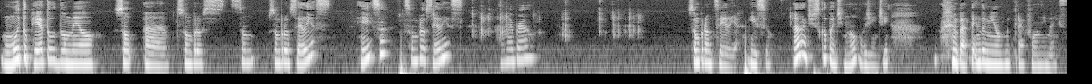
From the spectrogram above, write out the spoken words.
muito perto do meu som, uh, sombros, som, isso? Sobrancelhas? eyebrow. Sobrancelha, isso. Ah, desculpa de novo, gente. Batendo meu microfone mais.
